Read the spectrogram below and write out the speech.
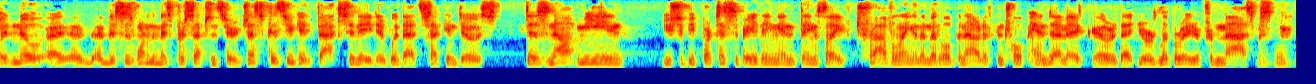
but no, uh, this is one of the misperceptions here. Just because you get vaccinated with that second dose does not mean you should be participating in things like traveling in the middle of an out of control pandemic or that you're liberated from masks. Mm-hmm.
